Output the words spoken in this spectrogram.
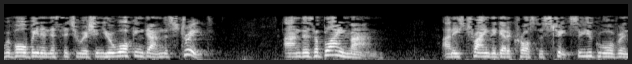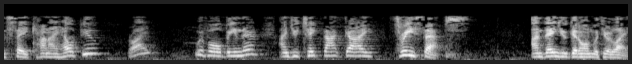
we've all been in this situation, you're walking down the street and there's a blind man and he's trying to get across the street. So you go over and say, Can I help you? Right? We've all been there. And you take that guy three steps and then you get on with your life.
